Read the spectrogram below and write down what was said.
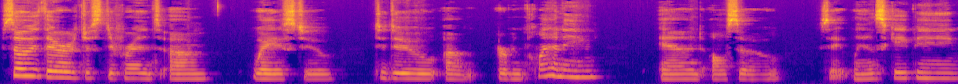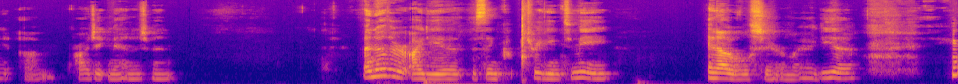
So there are just different um, ways to to do um, urban planning and also say landscaping, um, project management. Another idea that's intriguing to me, and I will share my idea.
